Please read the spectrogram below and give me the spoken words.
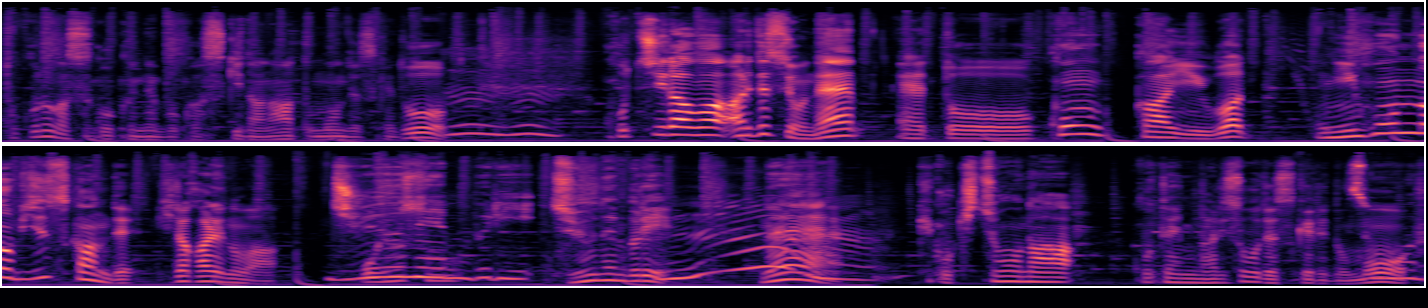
ところがすごくね僕は好きだなと思うんですけど、うんうん。こちらはあれですよね。えっ、と今回は日本の美術館で開かれるのは10年ぶり。10年ぶり、うん。ねえ。結構貴重な個展になりそうですけれどそもね。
